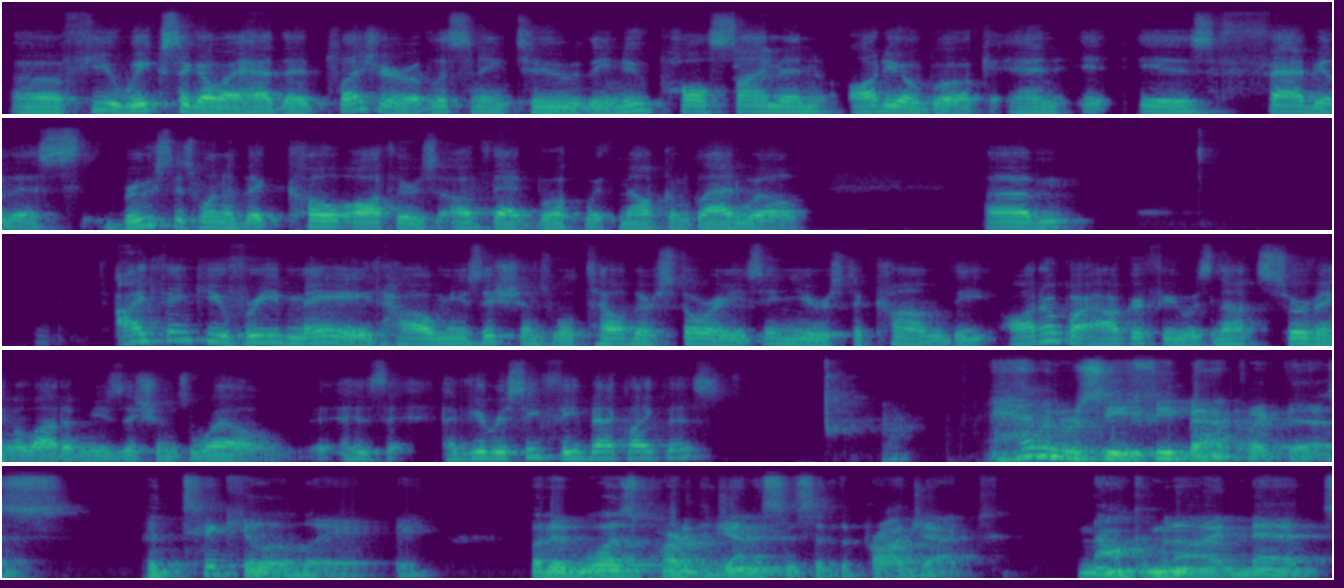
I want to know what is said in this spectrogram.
A few weeks ago, I had the pleasure of listening to the new Paul Simon audiobook, and it is fabulous. Bruce is one of the co authors of that book with Malcolm Gladwell. Um, I think you've remade how musicians will tell their stories in years to come. The autobiography was not serving a lot of musicians well. Has, have you received feedback like this? I haven't received feedback like this particularly but it was part of the genesis of the project. Malcolm and I met,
